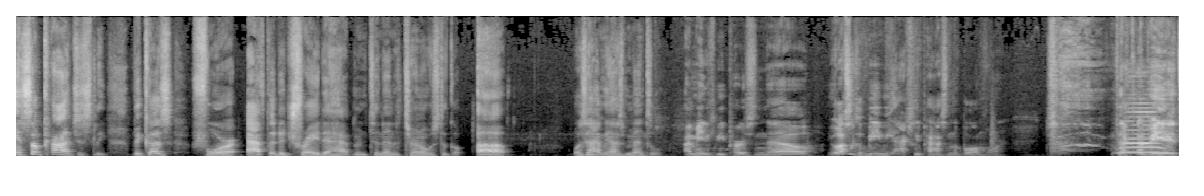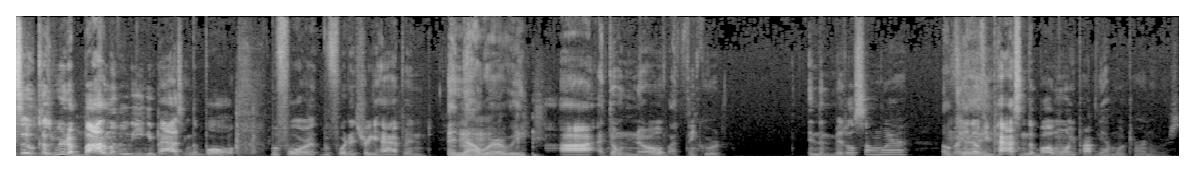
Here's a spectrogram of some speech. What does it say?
It's subconsciously because for after the trade that happened to then the turnovers to go up, what's happening? That's mental. I mean, it could be personnel. It also could be we actually passing the ball more. that could be it too, because we were the bottom of the league in passing the ball before before the trade happened. And now where are we? Uh, I don't know. I think we're in the middle somewhere. But you know, if you're passing the ball more, you probably have more turnovers.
